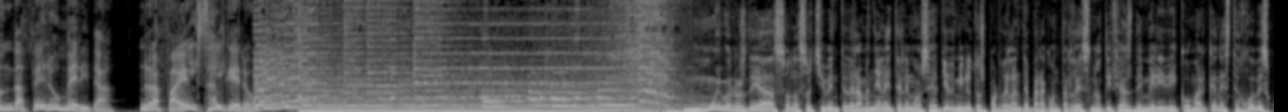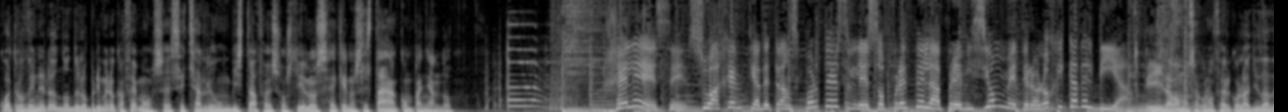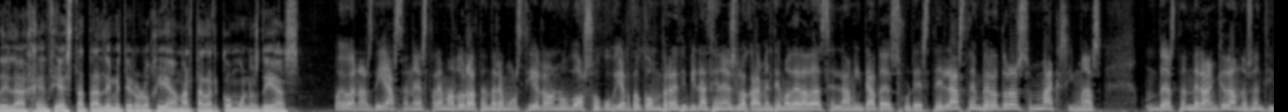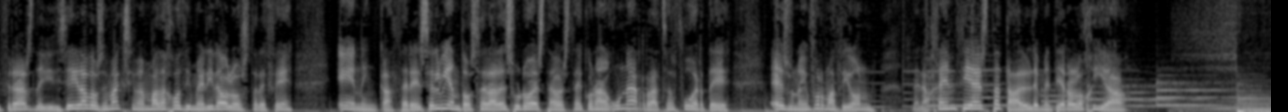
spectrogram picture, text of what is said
Onda Cero Mérida. Rafael Salguero. Muy buenos días, son las 8 y 20 de la mañana y tenemos 10 eh, minutos por delante para contarles noticias de Mérida y Comarca en este jueves 4 de enero, en donde lo primero que hacemos es echarle un vistazo a esos cielos eh, que nos están acompañando. GLS, su agencia de transportes, les ofrece la previsión meteorológica del día. Y la vamos a conocer con la ayuda de la Agencia Estatal de Meteorología. Marta Larcón, buenos días. Muy buenos días. En Extremadura tendremos cielo nuboso cubierto con precipitaciones localmente moderadas en la mitad del sureste. Las temperaturas máximas descenderán quedándose en cifras de 16 grados de máxima en Badajoz y Mérida o los 13 en Cáceres. El viento será de suroeste a oeste con alguna racha fuerte. Es una información de la Agencia Estatal de Meteorología.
